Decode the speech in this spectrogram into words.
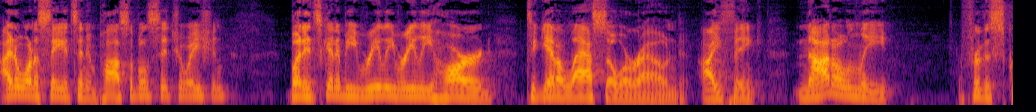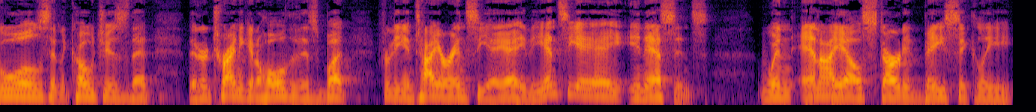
I don't want to say it's an impossible situation, but it's going to be really, really hard to get a lasso around. I think not only for the schools and the coaches that, that are trying to get a hold of this, but for the entire NCAA. The NCAA, in essence, when NIL started, basically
